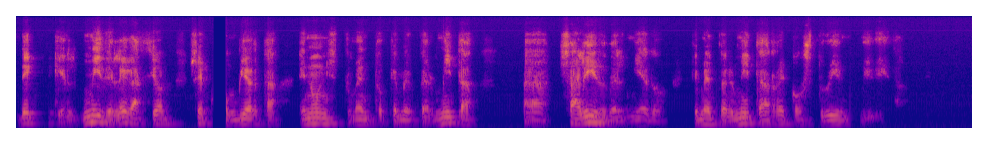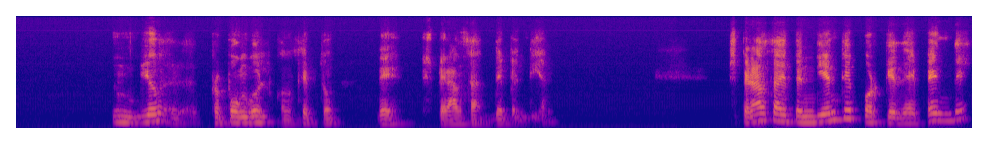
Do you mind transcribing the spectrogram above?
de que mi delegación se convierta en un instrumento que me permita uh, salir del miedo, que me permita reconstruir mi vida. Yo eh, propongo el concepto de esperanza dependiente. Esperanza dependiente porque depende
